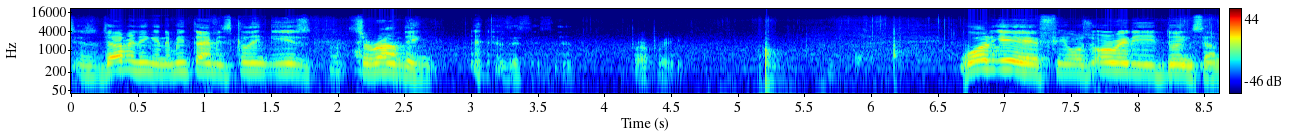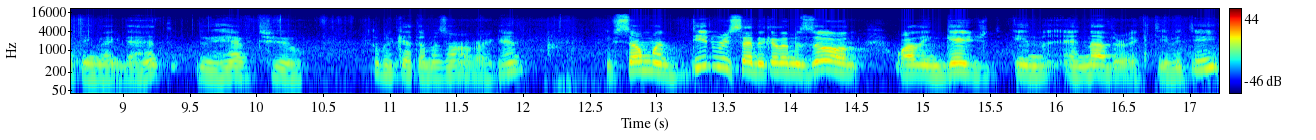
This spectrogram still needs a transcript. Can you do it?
He's davening in the meantime he's killing his surrounding. this is not appropriate. What if he was already doing something like that? Do we have to do Birkat Hamazon over again? If someone did recite Birkat Hamazon while engaged in another activity,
